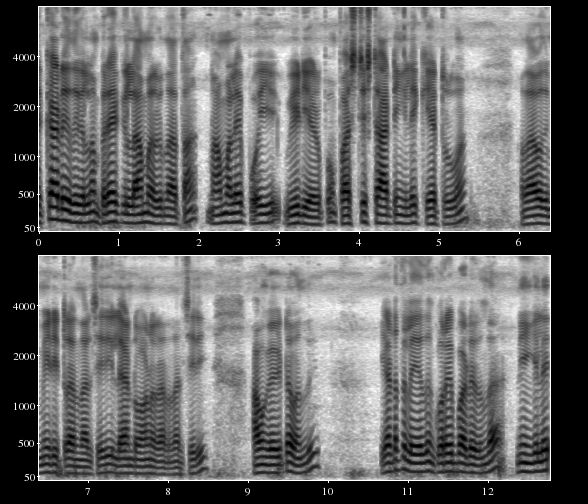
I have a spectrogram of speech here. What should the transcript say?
ரெக்கார்டு இதுகள்லாம் பிரேக் இல்லாமல் இருந்தால் தான் நாமளே போய் வீடியோ எடுப்போம். ஃபஸ்ட்டு ஸ்டார்டிங்கிலே கேட்டுருவோம். அதாவது மீடியட்டராக இருந்தாலும் சரி லேண்ட் ஓனராக இருந்தாலும் சரி அவங்கக்கிட்ட வந்து இடத்துல எதுவும் குறைபாடு இருந்தால் நீங்களே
